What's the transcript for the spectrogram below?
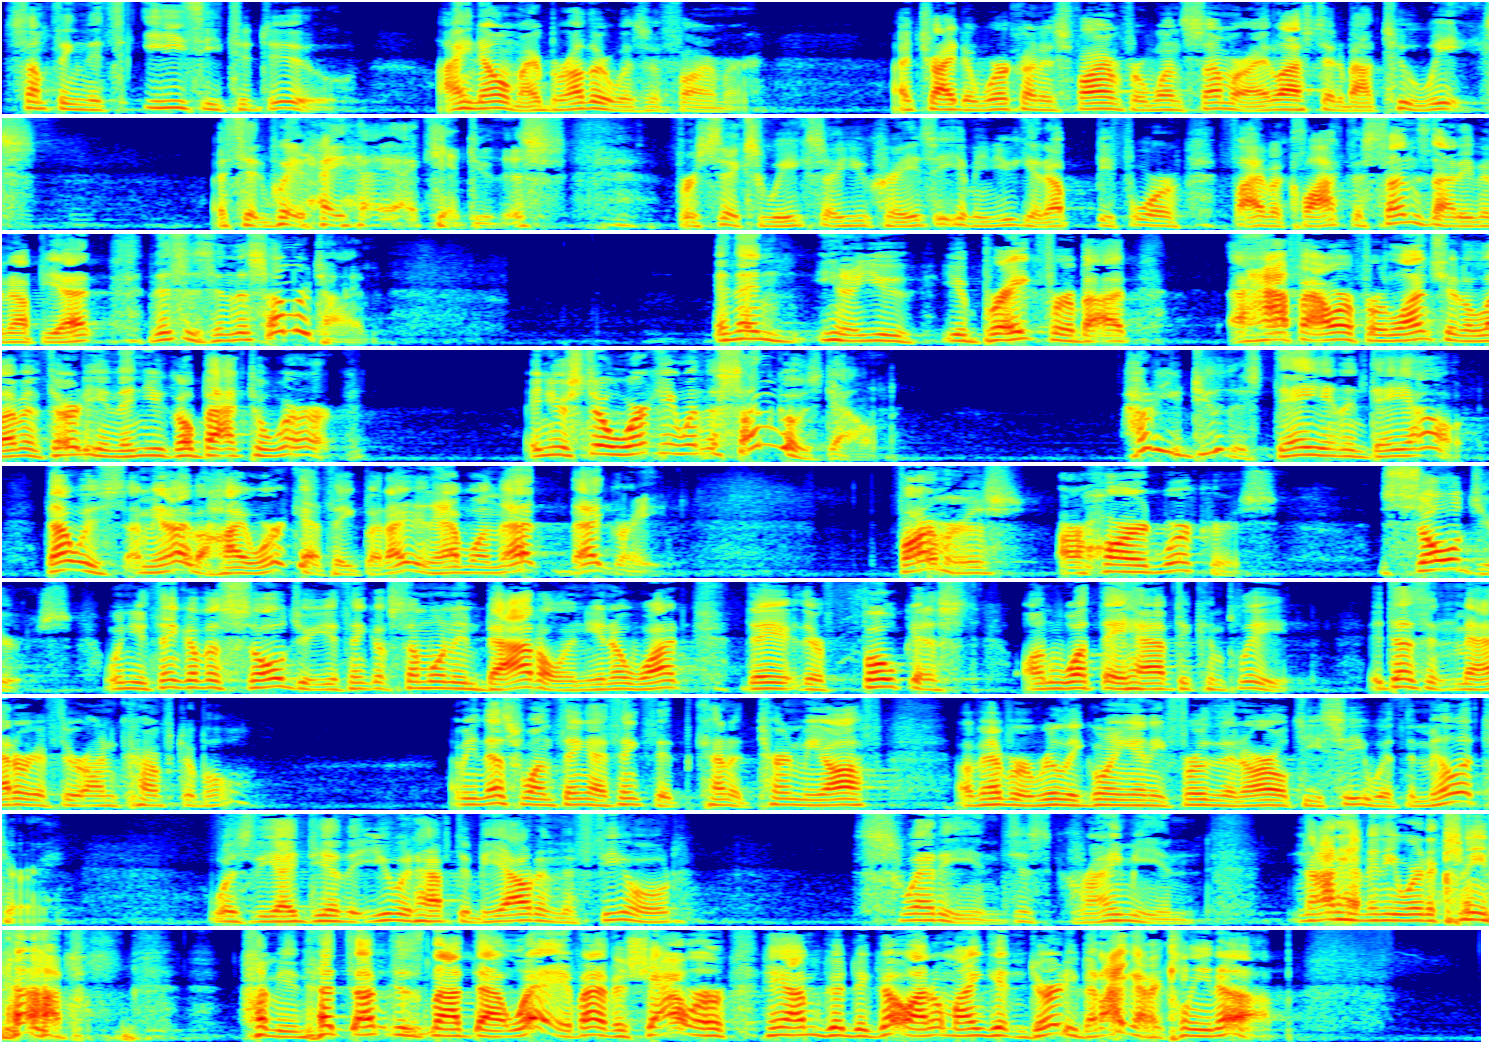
something that's easy to do. I know my brother was a farmer. I tried to work on his farm for one summer. I lasted about two weeks. I said, wait, I, I can't do this for six weeks. Are you crazy? I mean, you get up before five o'clock. The sun's not even up yet. This is in the summertime. And then, you know, you, you break for about a half hour for lunch at 11.30 and then you go back to work. And you're still working when the sun goes down. How do you do this day in and day out? That was, I mean, I have a high work ethic, but I didn't have one that, that great. Farmers are hard workers. Soldiers, when you think of a soldier, you think of someone in battle, and you know what? They, they're focused on what they have to complete. It doesn't matter if they're uncomfortable. I mean, that's one thing I think that kind of turned me off of ever really going any further than ROTC with the military was the idea that you would have to be out in the field sweaty and just grimy and not have anywhere to clean up. I mean, I'm just not that way. If I have a shower, hey, I'm good to go. I don't mind getting dirty, but I got to clean up.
